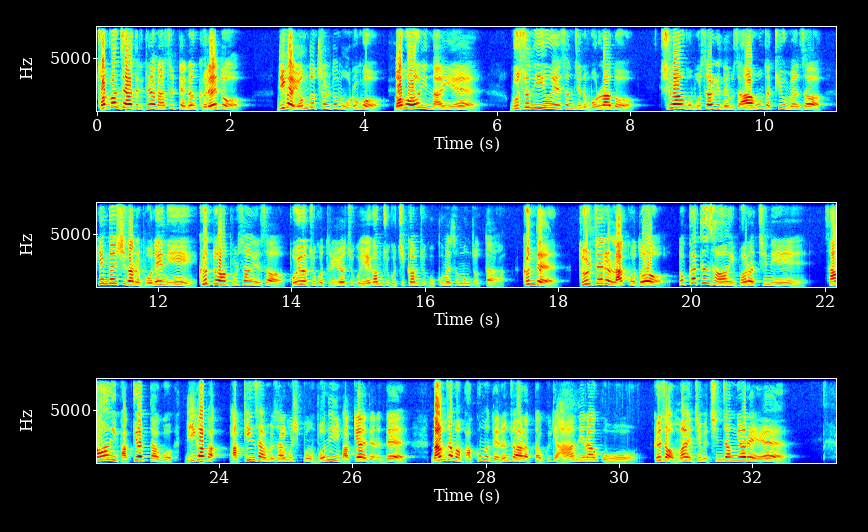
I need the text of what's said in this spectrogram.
첫 번째 아들이 태어났을 때는 그래도 네가 영도 철도 모르고 너무 어린 나이에 무슨 이유에선지는 몰라도 신랑하고 못 살게 되면서 아 혼자 키우면서 힘든 시간을 보내니 그 또한 불쌍해서 보여주고 들려주고 예감 주고 직감 주고 꿈에 선몽 줬다. 근데 둘째를 낳고도 똑같은 상황이 벌어지니 상황이 바뀌었다고 네가 바, 바뀐 삶을 살고 싶으면 본인이 바뀌어야 되는데 남자만 바꾸면 되는 줄 알았다고 그게 아니라고. 그래서 엄마의 집에 친정 열애에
